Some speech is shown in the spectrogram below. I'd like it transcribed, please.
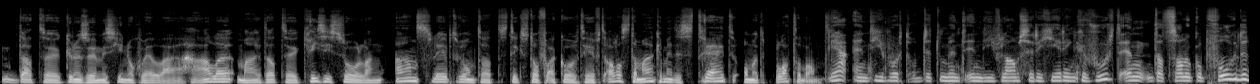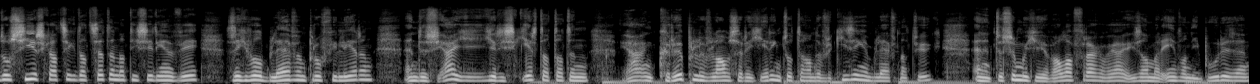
dat uh, kunnen ze misschien nog wel uh, halen, maar dat de crisis zo lang aansleept rond dat stikstofakkoord heeft alles te maken met de strijd om het platteland. Ja, en die wordt op dit moment in die Vlaamse regering gevoerd en dat zal ook op volgende dossiers gaat zich dat zetten, dat die CD&V zich wil blijven profileren. En dus ja, je, riskeert dat dat een, ja, een kreupele Vlaamse regering tot aan de verkiezingen blijft natuurlijk. En intussen moet je je wel afvragen, ja, je zal maar een van die boeren zijn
